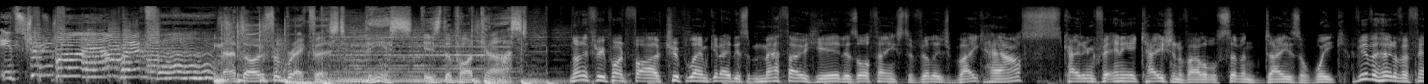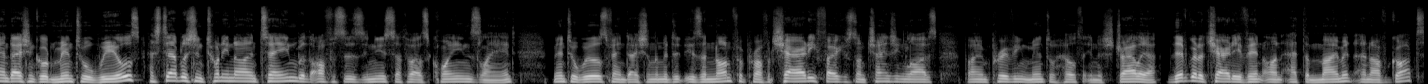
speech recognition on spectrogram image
It's Triple M breakfast. Matho for breakfast. This is the podcast. 93.5 Triple M. G'day, this is Matho here. It is all thanks to Village Bakehouse, catering for any occasion, available seven days a week. Have you ever heard of a foundation called Mental Wheels? Established in 2019 with offices in New South Wales, Queensland, Mental Wheels Foundation Limited is a non for profit charity focused on changing lives by improving mental health in Australia. They've got a charity event on at the moment, and I've got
